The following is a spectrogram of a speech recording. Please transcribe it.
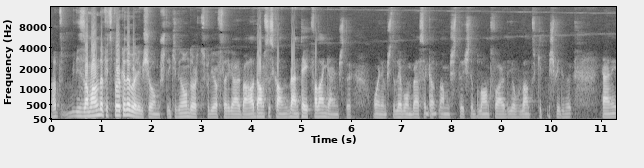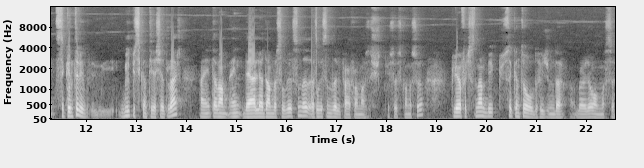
Hat- Bir zamanında Pittsburgh'e de böyle bir şey olmuştu. 2014 playoff'ları galiba. Adamsız kalmış. Ben Tate falan gelmişti. Oynamıştı. Levon Bell sakatlanmıştı. İşte Blount vardı. Yok Blount gitmiş miydi? Yani sıkıntı bir büyük bir sıkıntı yaşadılar. Hani tamam en değerli adam Russell Wilson da Russell Wilson'da da bir performans söz konusu. Playoff açısından büyük sıkıntı oldu hücumda böyle olması.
